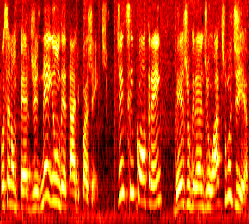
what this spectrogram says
Você não perde nenhum detalhe com a gente. A gente se encontra, hein? Beijo grande, um ótimo dia.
